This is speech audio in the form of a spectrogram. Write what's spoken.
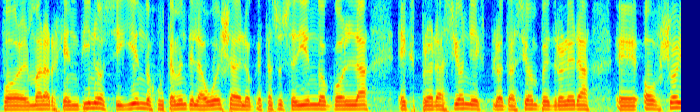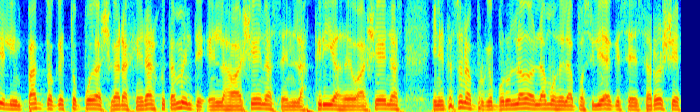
por el mar argentino siguiendo justamente la huella de lo que está sucediendo con la exploración y explotación petrolera eh, offshore y el impacto que esto pueda llegar a generar justamente en las ballenas, en las crías de ballenas y en esta zona, porque por un lado hablamos de la posibilidad de que se desarrolle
